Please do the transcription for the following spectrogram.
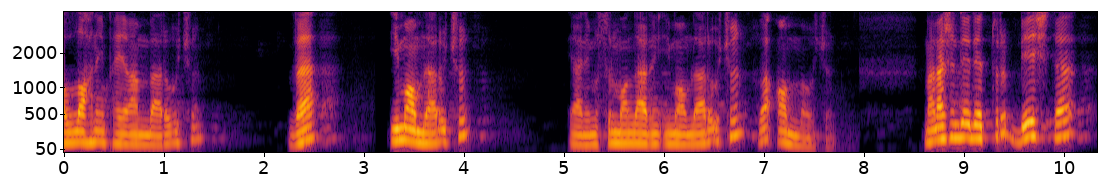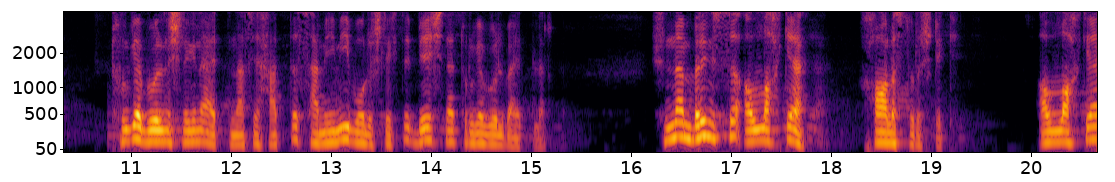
allohning payg'ambari uchun va imomlar uchun ya'ni musulmonlarning imomlari uchun va omma uchun. Mana shunday deb turib beshta turga bo'linishligini aytdi nasihatni samimiy bo'lishlikni beshta turga bo'lib aytdilar. Shundan birinchisi allohga xolis turishlik allohga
